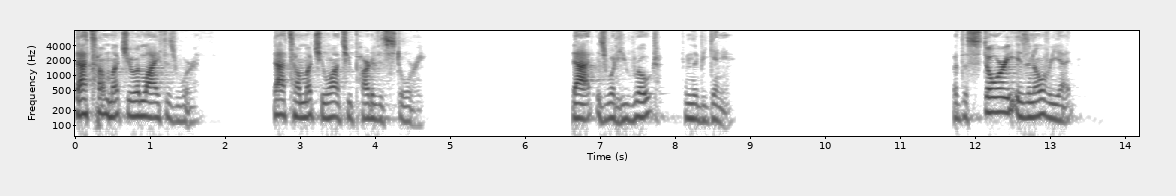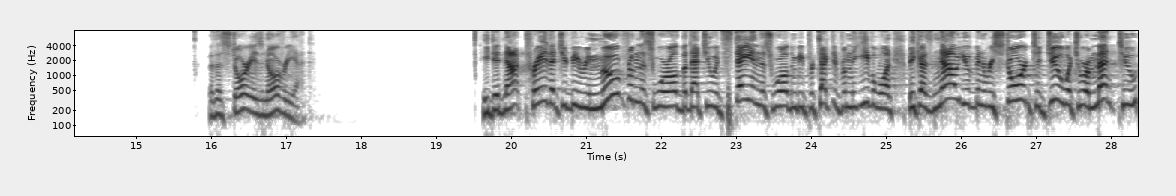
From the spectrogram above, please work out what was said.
That's how much your life is worth. That's how much he wants you part of his story. That is what he wrote from the beginning. But the story isn't over yet. But the story isn't over yet. He did not pray that you'd be removed from this world, but that you would stay in this world and be protected from the evil one, because now you've been restored to do what you were meant to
